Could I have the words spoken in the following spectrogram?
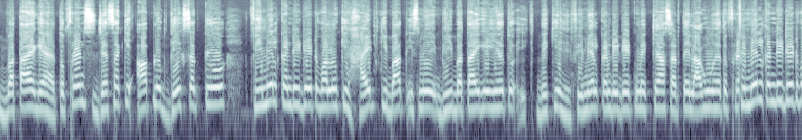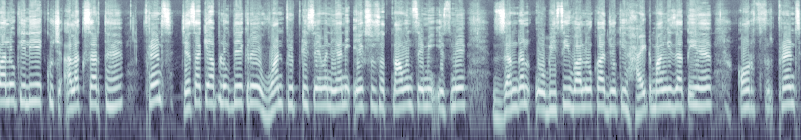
बताया गया है। तो फ्रेंड्स जैसा कि आप लोग देख सकते हो फीमेल कैंडिडेट वालों की हाइट की बात इसमें भी बताई गई है। तो देखिए फीमेल कैंडिडेट में क्या शर्तें लागू है? तो फीमेल कैंडिडेट वालों के लिए कुछ अलग शर्त है। फ्रेंड्स जैसा कि आप लोग देख रहे हो वन यानी एक सौ सत्तावन सेमी इसमें जनरल ओबीसी वालों का जो कि हाइट मांगी जाती है। और फ्रेंड्स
